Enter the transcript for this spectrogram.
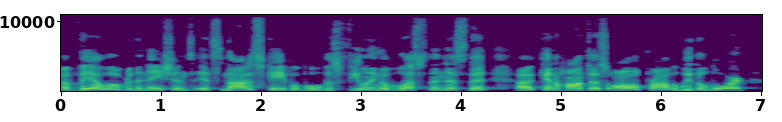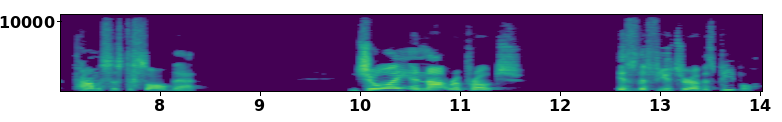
a veil over the nations. It's not escapable. This feeling of less thanness that uh, can haunt us all, probably. The Lord promises to solve that. Joy and not reproach is the future of his people.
